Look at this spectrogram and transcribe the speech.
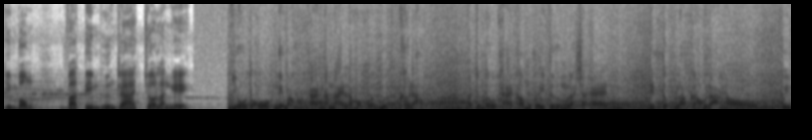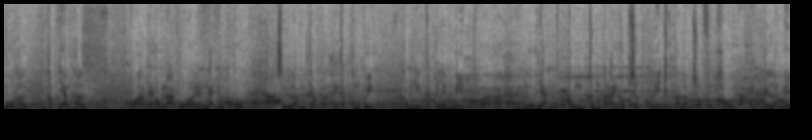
kim bồng và tìm hướng ra cho làng nghề. Dỗ tổ nghề mộc à, năm nay là một bước khởi đầu và chúng tôi sẽ có một ý tưởng là sẽ tiếp tục làm cái hội làng nó quy mô hơn, hấp dẫn hơn qua cái hậu làng của ngày dỗ tổ làm cho các cái cấp chính quyền cũng như các cái doanh nghiệp và người dân cùng chung tay góp sức để chúng ta làm sao phục hồi lại. Cái làng nghề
